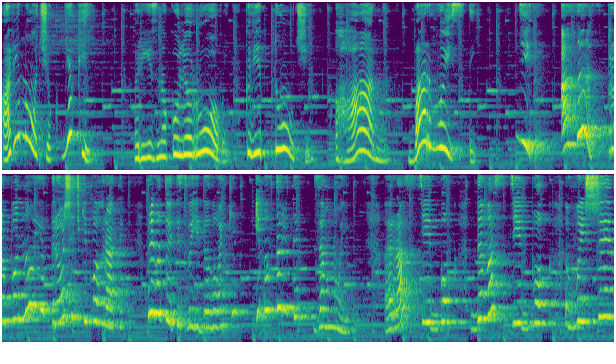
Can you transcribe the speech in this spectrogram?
А віночок який? Різнокольоровий, квітучий, гарний, барвистий. Діти, а зараз пропоную трошечки пограти. Приготуйте свої долоньки і повторюйте за мною. Раз стібок, два стібок, вишиває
